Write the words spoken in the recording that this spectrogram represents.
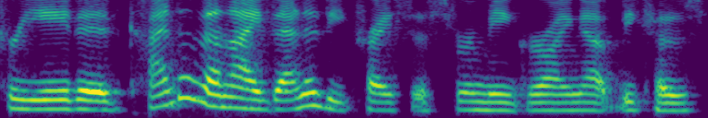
created kind of an identity crisis for me growing up because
